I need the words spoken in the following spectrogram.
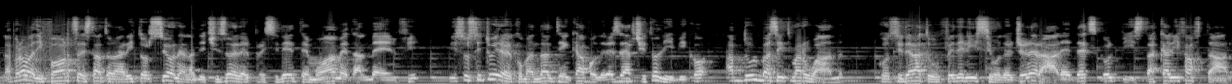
La prova di forza è stata una ritorsione alla decisione del presidente Mohamed al-Menfi di sostituire il comandante in capo dell'esercito libico Abdul Basit Marwan, considerato un fedelissimo del generale ed ex golpista Khalifa Haftar,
